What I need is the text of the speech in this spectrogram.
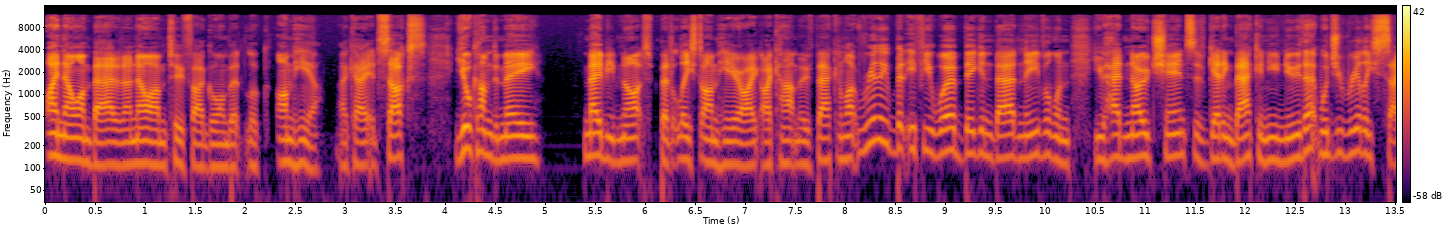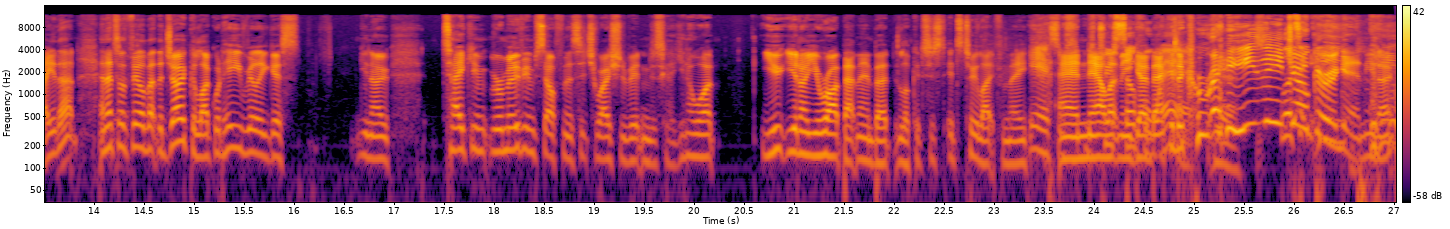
I know I'm bad, and I know I'm too far gone, but look, I'm here. Okay, it sucks. You'll come to me maybe not, but at least I'm here. I, I can't move back. And I'm like, really? But if you were big and bad and evil and you had no chance of getting back and you knew that, would you really say that? And that's what I feel about the Joker. Like, would he really just, you know, take him, remove himself from the situation a bit and just go, you know what? You you know you're right, Batman, but look, it's just it's too late for me. Yeah, it's- and now let me go back into crazy it's- Joker he- again. You know,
